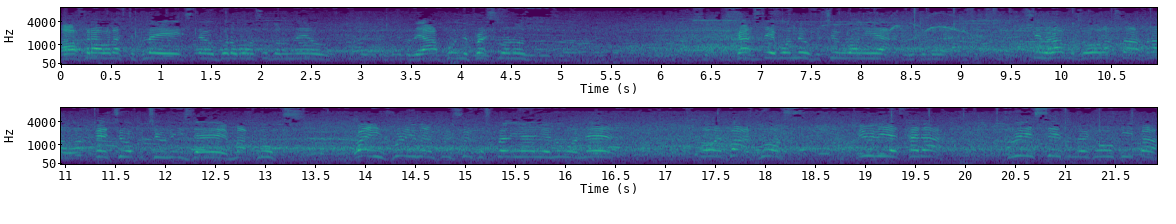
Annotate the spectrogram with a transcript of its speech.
Half an hour left to play, still Butter wants Sunderland nil. But they are putting the pressure on us. Can't stay 1 0 for too long here. See what happens all last half an hour. Two opportunities there. Matt Crooks right in front of him and put through for spelling area, no one there. Going back across. Julius header. Great save from the goalkeeper.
